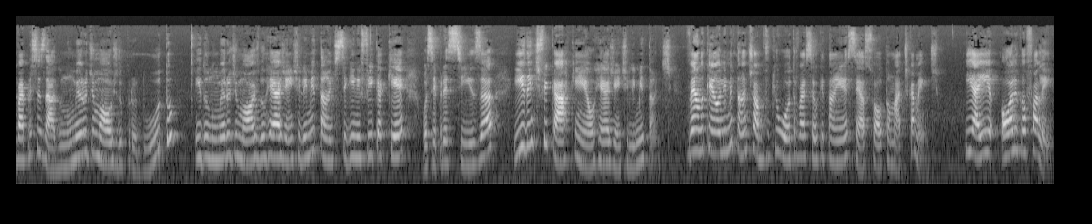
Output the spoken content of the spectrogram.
vai precisar do número de mols do produto e do número de mols do reagente limitante. Significa que você precisa identificar quem é o reagente limitante. Vendo quem é o limitante, óbvio que o outro vai ser o que está em excesso automaticamente. E aí, olha o que eu falei.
